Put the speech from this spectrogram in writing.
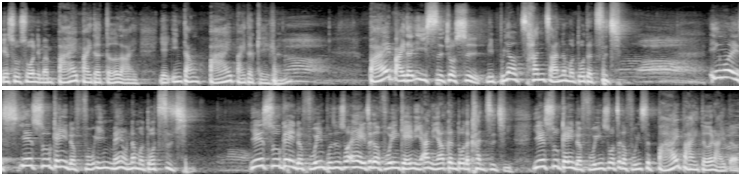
耶稣说：“你们白白的得来，也应当白白的给人。”白白的意思就是，你不要掺杂那么多的自己，因为耶稣给你的福音没有那么多自己。耶稣给你的福音不是说，哎，这个福音给你啊，你要更多的看自己。耶稣给你的福音说，这个福音是白白得来的，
